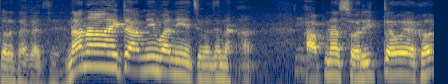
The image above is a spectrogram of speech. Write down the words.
করে দেখাচ্ছে। না না, এটা আমি বানিয়েছি। বলছে, না, আপনার শরীরটাও এখন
